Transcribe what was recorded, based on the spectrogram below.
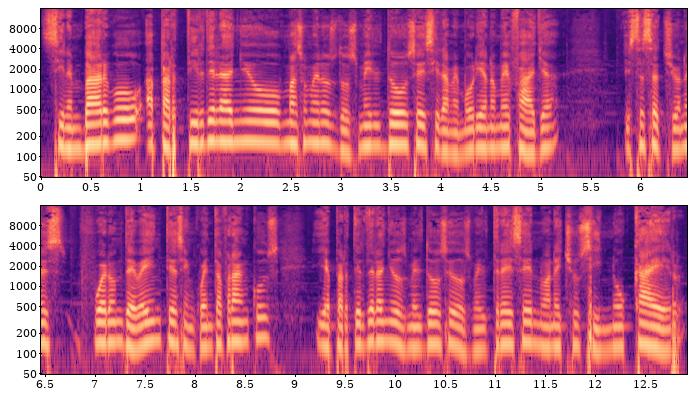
Sin embargo, a partir del año más o menos 2012, si la memoria no me falla, estas acciones fueron de 20 a 50 francos y a partir del año 2012-2013 no han hecho sino caer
